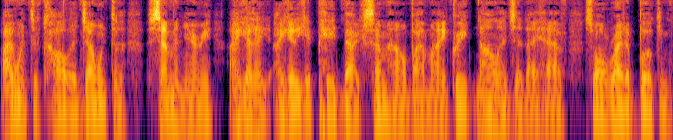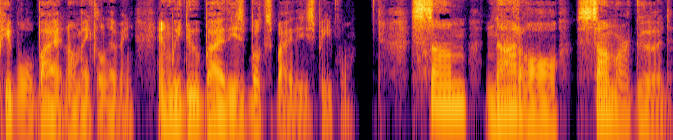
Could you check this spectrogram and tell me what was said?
I went to college, I went to seminary, I gotta I gotta get paid back somehow by my great knowledge that I have. So I'll write a book and people will buy it and I'll make a living. And we do buy these books by these people. Some, not all, some are good,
